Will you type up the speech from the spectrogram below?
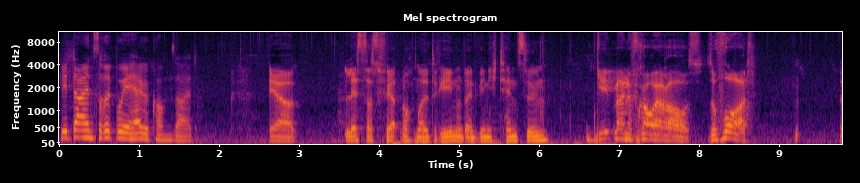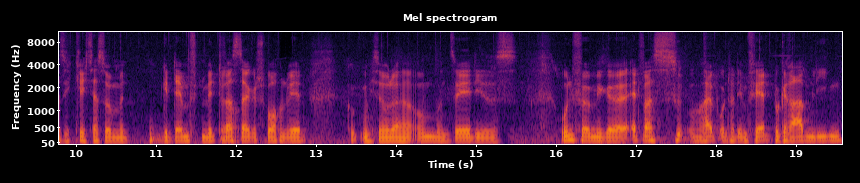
Geht dahin zurück, wo ihr hergekommen seid. Er lässt das Pferd nochmal drehen und ein wenig tänzeln. Gebt meine Frau heraus. Sofort. Also ich kriege das so mit gedämpft mit, was da gesprochen wird. Guck mich so da um und sehe dieses unförmige etwas halb unter dem Pferd begraben liegen.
